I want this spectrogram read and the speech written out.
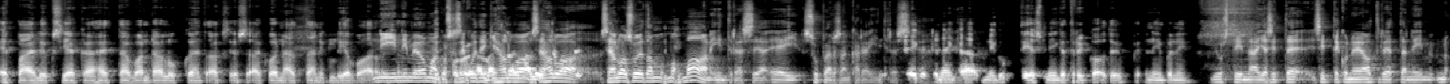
epäilyksiäkään heittää Vandaa lukkojen taakse, jos se aikoo näyttää niin kuin liian vaaralliselta. Niin, nimenomaan, koska se kuitenkin haluaa, se haluaa, se haluaa suojata ma- maan intressejä, ei supersankaria intressejä. Eikä kenenkään niin kuin, ties minkä trikotyyppi. Niinpä niin. Justiin näin, ja sitten, sitten kun ne ajattelivat, että niin, no,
